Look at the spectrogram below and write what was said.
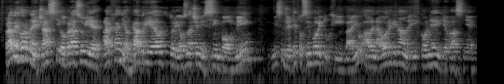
V pravej hornej časti obrazu je Archaniel Gabriel, ktorý je označený symbolmi. Myslím, že tieto symboly tu chýbajú, ale na originálnej ikone je vlastne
